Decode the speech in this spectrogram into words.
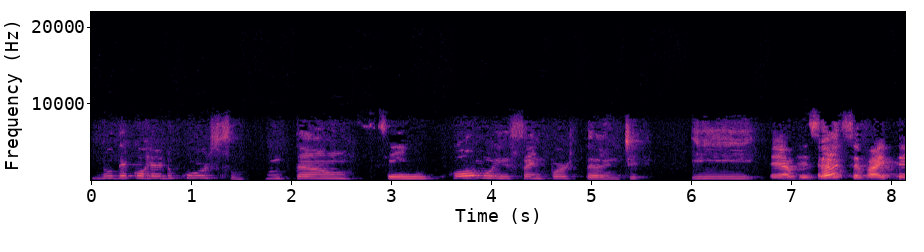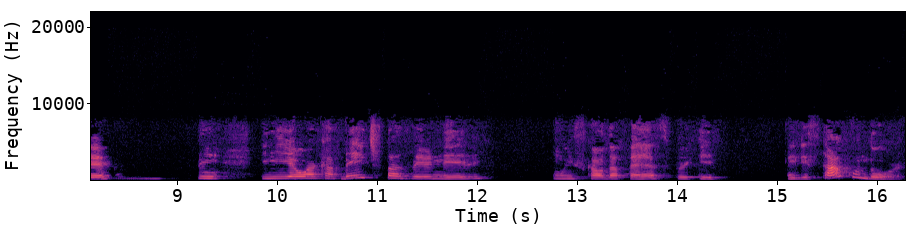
no decorrer do curso. Então, Sim. como isso é importante. E é a visão antes, que você vai ter. Sim, e eu acabei de fazer nele um escaldapés, porque ele está com dor,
